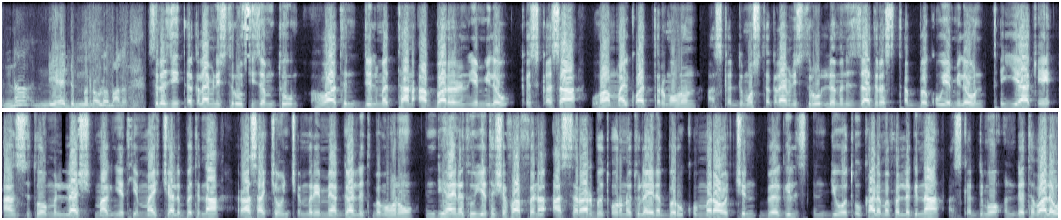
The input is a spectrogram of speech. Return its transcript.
እና ይሄ ድምር ነው ለማለት ነው። ስለዚህ ጠቅላይ ሚኒስትሩ ሲዘምቱ ህወሓትን ድል መታን አባረርን የሚለው ቅስቀሳ ውሃ የማይቋጥር መሆኑን አስቀድሞስ ጠቅላይ ሚኒስትሩ ለምን እዛ ድረስ ጠበቁ የሚለውን ጥያቄ አንስቶ ምላሽ ማግኘት የማይቻልበትና ራሳቸውን ጭምር የሚያጋልጥ በመሆኑ እንዲህ አይነቱ የተሸፋፈነ አሰራር በጦርነቱ ላይ የነበሩ ቁመራዎችን በግልጽ እንዲወጡ ካለመፈለግና አስቀድሞ እንደተባለው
